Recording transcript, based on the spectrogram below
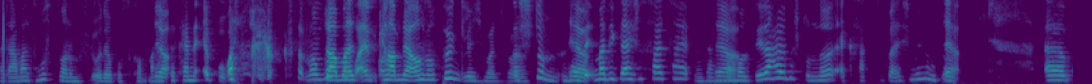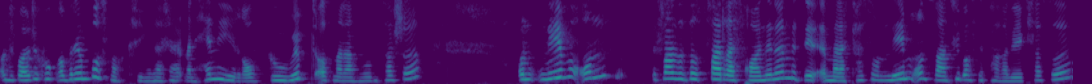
Weil damals wusste man, um wie viel Uhr der Bus kommt. Man Ja. hatte keine App, wo man nachgeguckt hat. Man Damals kam der auch noch pünktlich manchmal. Das stimmt. Und Ja. er hatte immer die gleichen zwei Zeiten. Dann Ja. haben wir uns jede halbe Stunde exakt zur gleichen Minute. Ja. Ähm, und ich wollte gucken, ob wir den Bus noch kriegen. Da habe ich halt mein Handy rausgewippt aus meiner Hosentasche. Und neben uns, es waren so zwei, drei Freundinnen mit denen in meiner Klasse und neben uns war ein Typ aus der Parallelklasse.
